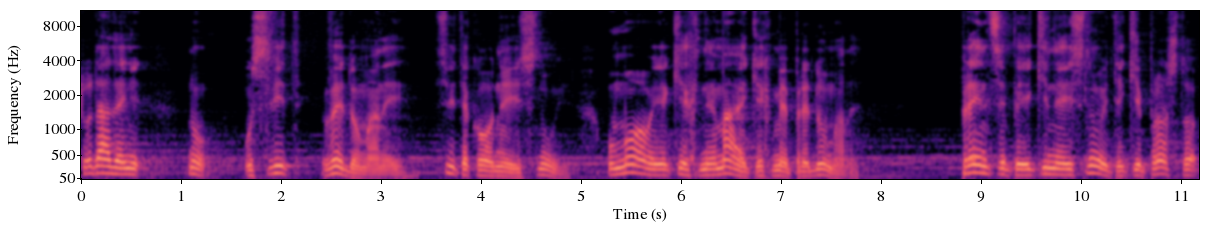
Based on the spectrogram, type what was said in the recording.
Туди, де ну, у світ видуманий, світ якого не існує, умови, яких немає, яких ми придумали, принципи, які не існують, які просто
